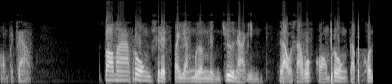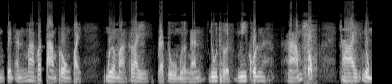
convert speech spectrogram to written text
ของพระเจ้า ต่อมาพระองค์เสด็จไปยังเมืองหนึ่งชื่อนาอิน เหล่าสาวกของพระองค์กับคนเป็นอันมากก็ตามพระองค์ไป เมื่อมาใกล้ประตูเมืองนั้น ดูเถิดมีคนหามศพ ชายหนุ่ม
